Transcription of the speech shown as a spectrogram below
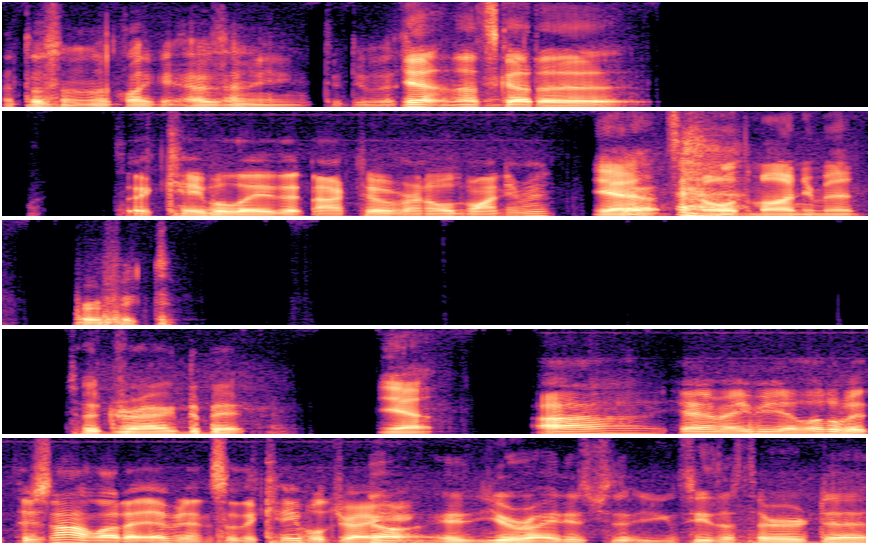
That doesn't look like it has anything to do with Yeah, that's got a... It's a cable lay that knocked over an old monument. Yeah, Yeah. it's an old monument. Perfect. So it dragged a bit. Yeah. Uh, yeah, maybe a little bit. There's not a lot of evidence of the cable dragging. No, it, you're right. It's ju- you can see the third uh,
